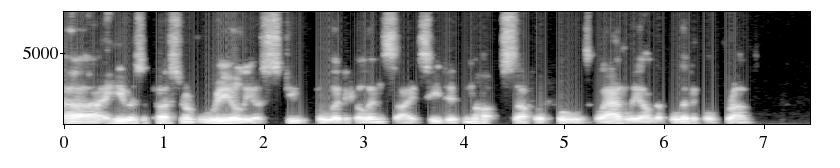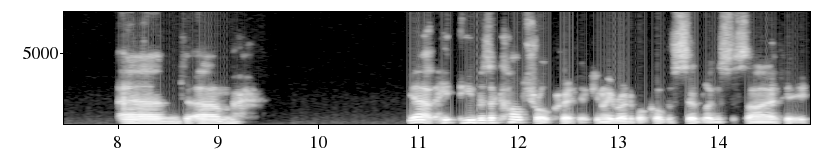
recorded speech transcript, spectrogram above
Uh, he was a person of really astute political insights. He did not suffer fools gladly on the political front. And um, yeah, he, he was a cultural critic. You know, he wrote a book called The Sibling Society,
